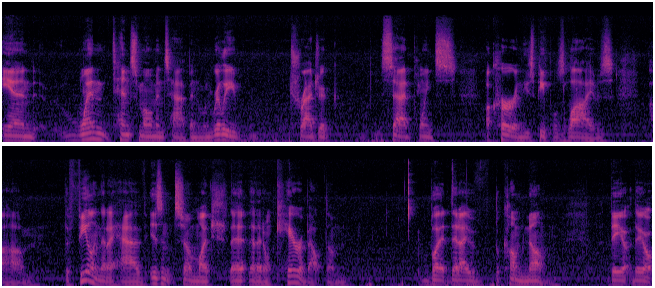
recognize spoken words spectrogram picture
and when tense moments happen, when really tragic, sad points occur in these people's lives, um, the feeling that I have isn't so much that, that I don't care about them, but that I've become numb. They, they are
